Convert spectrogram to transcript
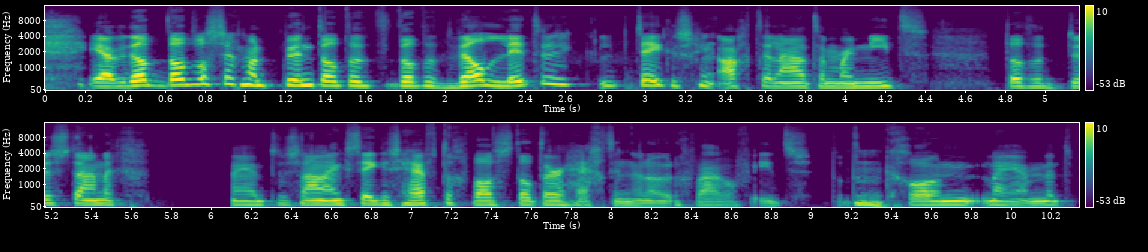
ja, dat, dat was zeg maar het punt dat het, dat het wel littekens ging achterlaten, maar niet dat het dusdanig, nou ja, tussen aanhalingstekens heftig was dat er hechtingen nodig waren of iets. Dat hm. ik gewoon, nou ja, met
